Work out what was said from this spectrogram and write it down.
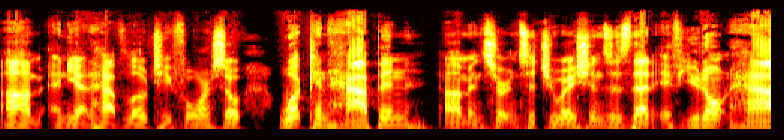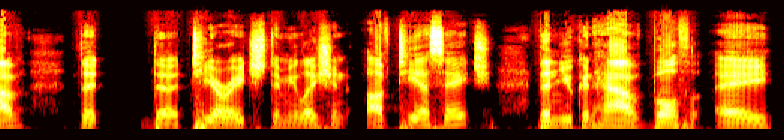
um, and yet have low T4. So what can happen um, in certain situations is that if you don't have the the TRH stimulation of TSH, then you can have both a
